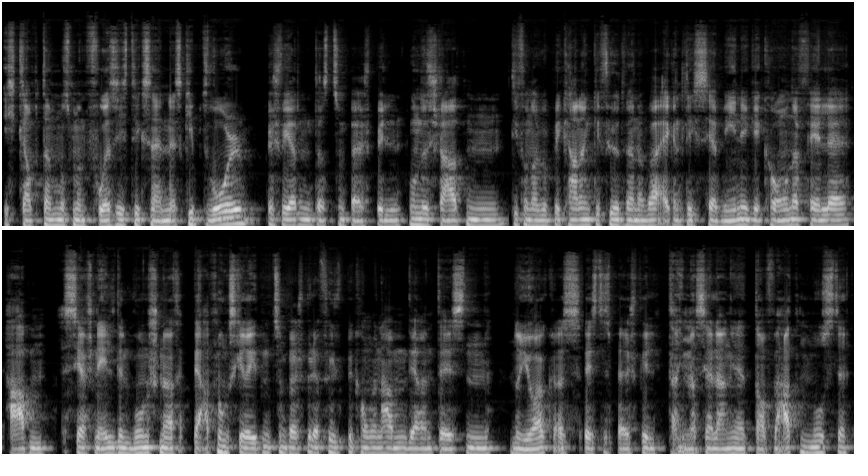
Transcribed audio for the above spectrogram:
Ich glaube, da muss man vorsichtig sein. Es gibt wohl Beschwerden, dass zum Beispiel Bundesstaaten, die von Republikanern geführt werden, aber eigentlich sehr wenige Corona-Fälle haben, sehr schnell den Wunsch nach Beatmungsgeräten zum Beispiel erfüllt bekommen haben, währenddessen New York als bestes Beispiel da immer sehr lange darauf warten musste.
